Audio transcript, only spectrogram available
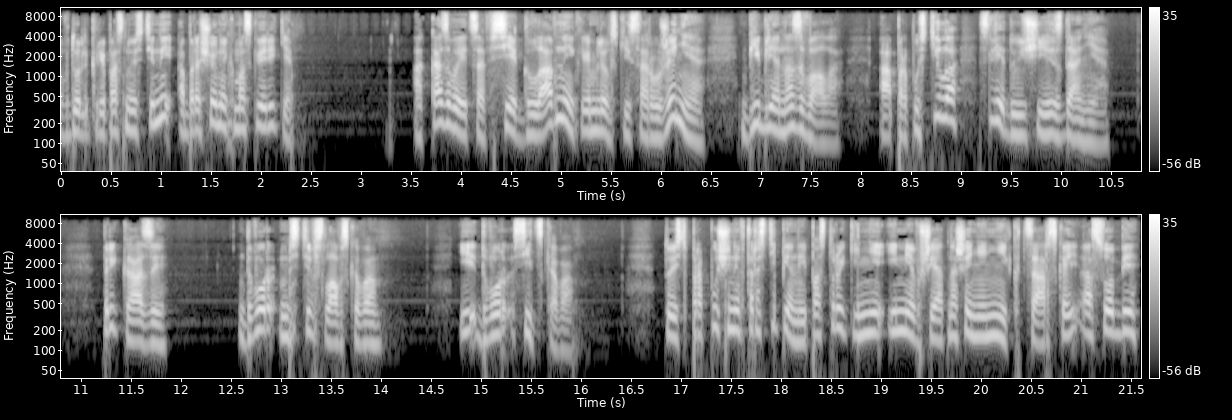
вдоль крепостной стены, обращенной к Москве-реке? Оказывается, все главные кремлевские сооружения Библия назвала, а пропустила следующие здания. Приказы, двор Мстиславского и двор Сицкого – то есть пропущены второстепенные постройки, не имевшие отношения ни к царской особе,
